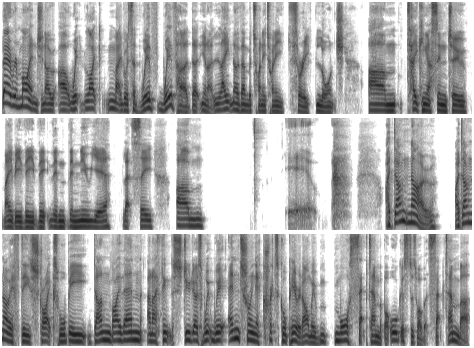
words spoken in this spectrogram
bear in mind, you know, uh, we, like maybe we said, we've we've heard that you know late November 2023 launch, um, taking us into maybe the the the, the new year. Let's see. Um, I don't know. I don't know if these strikes will be done by then. And I think the studios, we're, we're entering a critical period, aren't we? More September, but August as well, but September,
